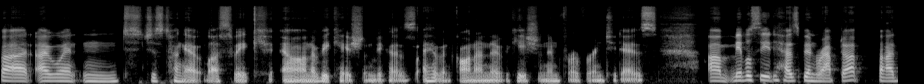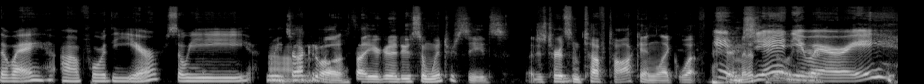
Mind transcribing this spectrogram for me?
but I went and just hung out last week on a vacation because I haven't gone on a vacation in forever in two days. Um, Maple Seed has been wrapped up, by the way, uh, for the year. So we What are you talking um, about? I thought you were going to do some winter seeds. I just heard some tough talking, like what? in minutes ago here. January.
